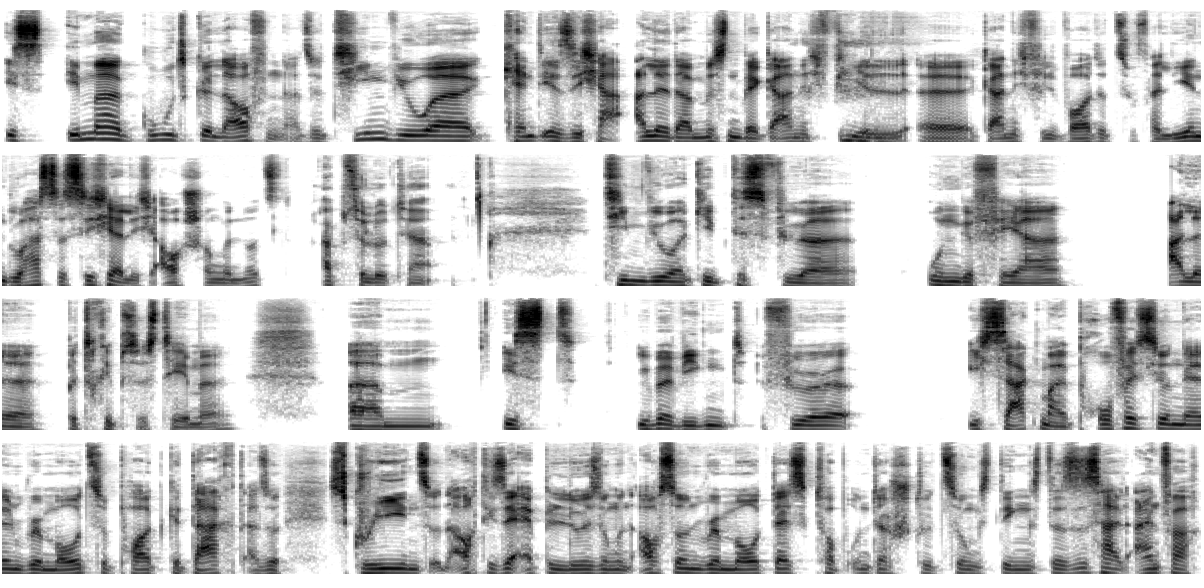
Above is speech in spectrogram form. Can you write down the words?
ist immer gut gelaufen. Also Teamviewer kennt ihr sicher alle, da müssen wir gar nicht viel, äh, gar nicht viel Worte zu verlieren. Du hast es sicherlich auch schon genutzt. Absolut, ja. Teamviewer gibt es für ungefähr alle Betriebssysteme. Ähm, ist überwiegend für ich sag mal, professionellen Remote Support gedacht, also Screens und auch diese Apple-Lösungen, auch so ein Remote Desktop-Unterstützungsdings. Das ist halt einfach,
